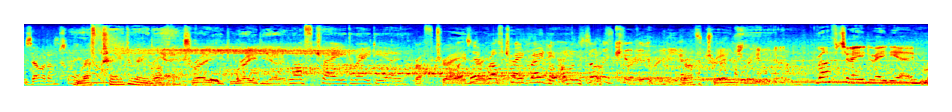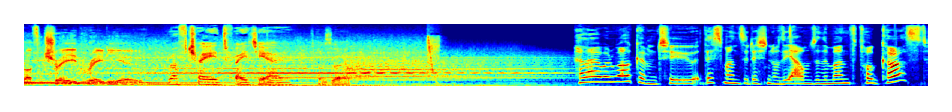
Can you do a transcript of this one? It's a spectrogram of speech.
Is that what I'm saying? Rough Trade Radio. Rough Trade Radio. Rough Trade Radio. Rough Trade What is it? Radio. Rough Trade Radio. Rough Trade Radio. Rough Trade Radio. Rough Trade Radio. Rough Trades Radio. How's that? Hello and welcome to this month's edition of the Albums of the Month podcast.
